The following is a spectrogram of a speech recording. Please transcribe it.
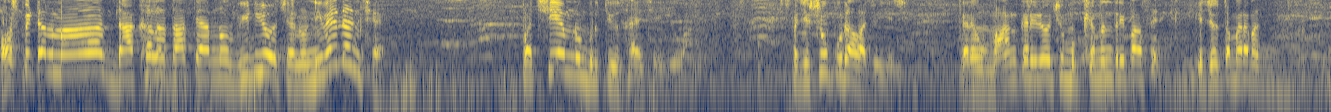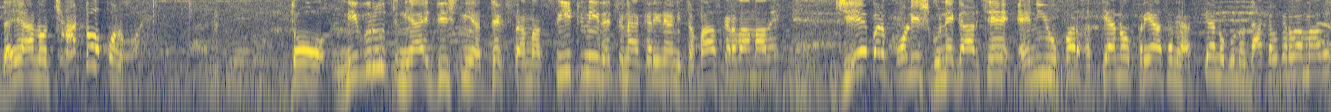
હોસ્પિટલમાં દાખલ હતા ત્યારનો વીડિયો છે, એનું નિવેદન છે. પછી એમનું મૃત્યુ થાય છે, યુવાન. પછી શું પુરાવા જોઈએ છે? ત્યારે હું માંગ કરી રહ્યો છું મુખ્યમંત્રી પાસે કે જો તમારામાં દયાનો છાંટો પણ હોય તો નિવૃત્ત ન્યાયાધીશની અધ્યક્ષતામાં સીટની રચના કરીને આની તપાસ કરવામાં આવે. જે પણ પોલીસ ગુનેગાર છે, એની ઉપર હત્યાનો પ્રયાસ અને હત્યાનો ગુનો દાખલ કરવામાં આવે.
